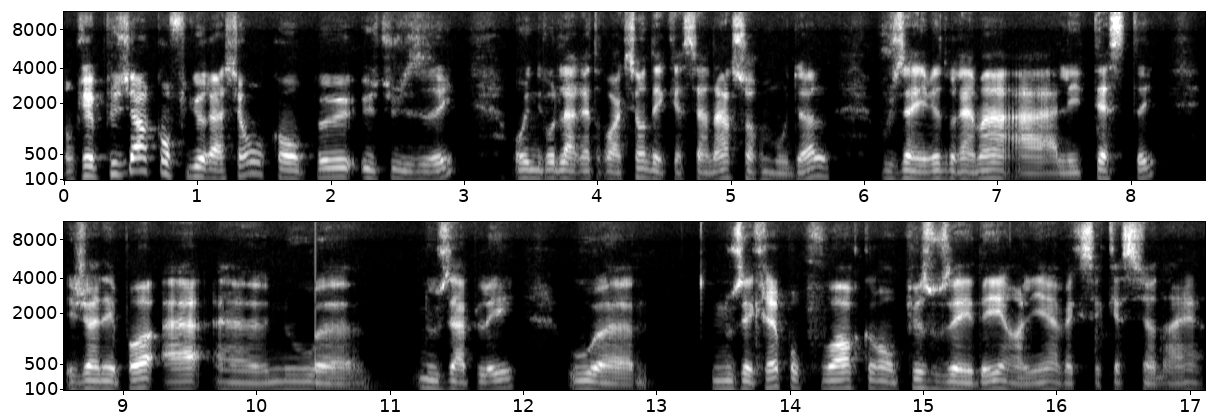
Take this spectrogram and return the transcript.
Donc, il y a plusieurs configurations qu'on peut utiliser au niveau de la rétroaction des questionnaires sur Moodle. Je vous invite vraiment à les tester et je n'ai pas à euh, nous, euh, nous appeler ou euh, nous écrire pour pouvoir qu'on puisse vous aider en lien avec ces questionnaires.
